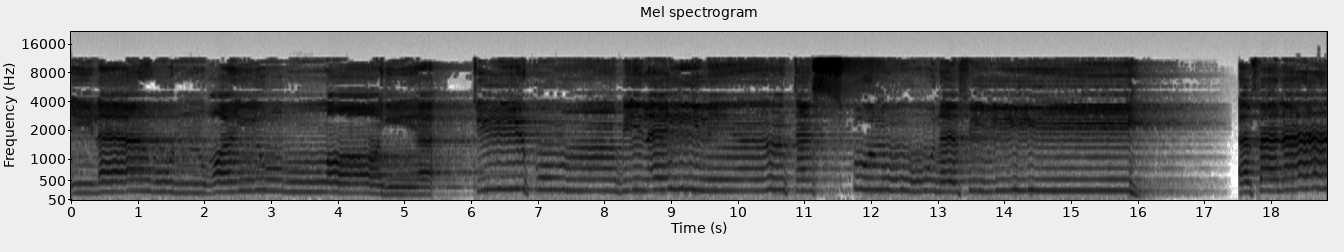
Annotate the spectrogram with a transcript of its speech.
إله غير الله يأتيكم بليل تسكنون فيه أفلا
